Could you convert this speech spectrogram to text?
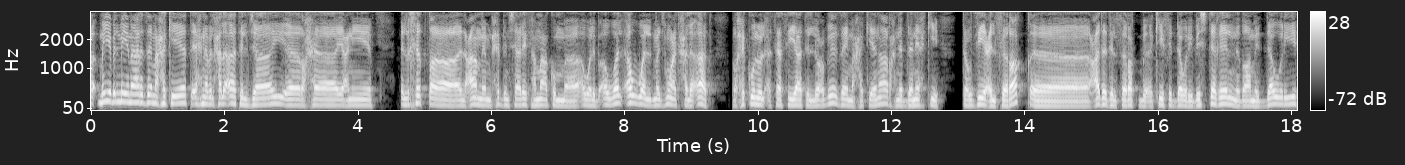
100% ماهر زي ما حكيت إحنا بالحلقات الجاي آه، راح آه، يعني الخطة العامة بنحب نشاركها معكم آه، أول بأول. أول مجموعة حلقات راح يكونوا الأساسيات اللعبة زي ما حكينا راح نبدأ نحكي توزيع الفرق عدد الفرق كيف الدوري بيشتغل نظام الدوري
